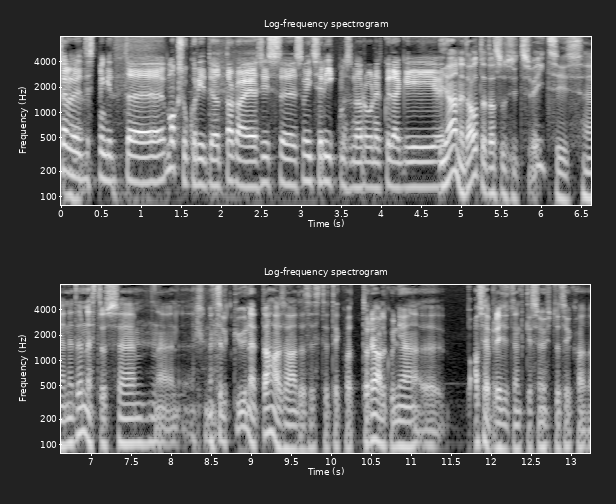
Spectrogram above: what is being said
seal olid vist mingid äh, maksukuriteod taga ja siis äh, Šveitsi riik, ma saan aru, need kuidagi jaa, need autod asusid Šveitsis, need õnnestus äh, nendele küüned taha saada, sest et Ekvatoriaalguinea äh, asepresident, kes on ühtlasi ka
